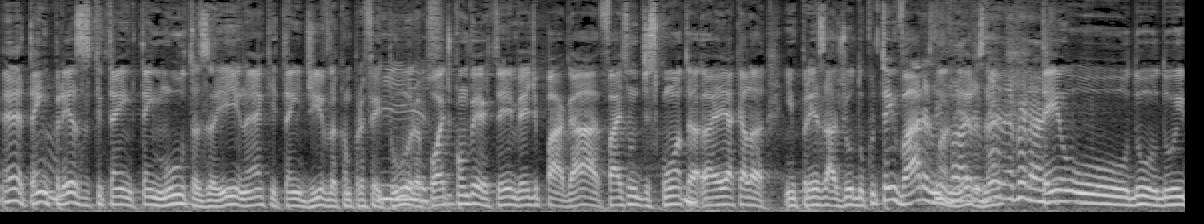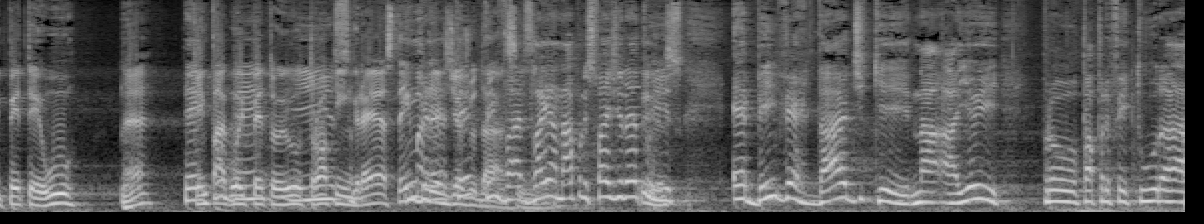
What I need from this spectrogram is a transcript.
É, tem empresas que tem, tem multas aí, né? Que tem dívida com a prefeitura, Isso. pode converter em vez de pagar, faz um desconto, aí aquela empresa ajuda. Tem várias Tem maneiras, várias, né? é verdade. Tem o do, do IPTU, né? Tem Quem pagou também, IPTU troca isso. ingresso, tem maneiras de ajudar. Tem vários, assim, lá em né? Anápolis faz direto isso. Isso. É bem verdade que na, aí prefeitura a-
